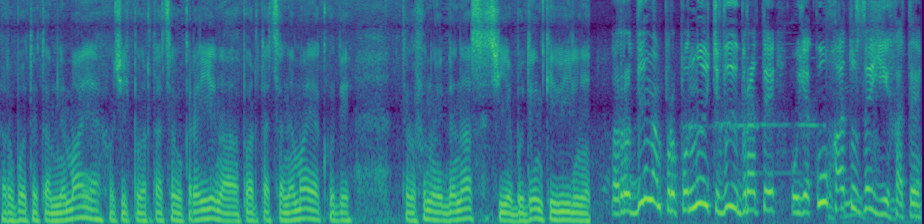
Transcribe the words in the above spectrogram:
роботи там немає, хочуть повертатися в Україну, а повертатися немає куди. Телефонують до нас, чи є будинки вільні. Родинам пропонують вибрати, у яку хату заїхати.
